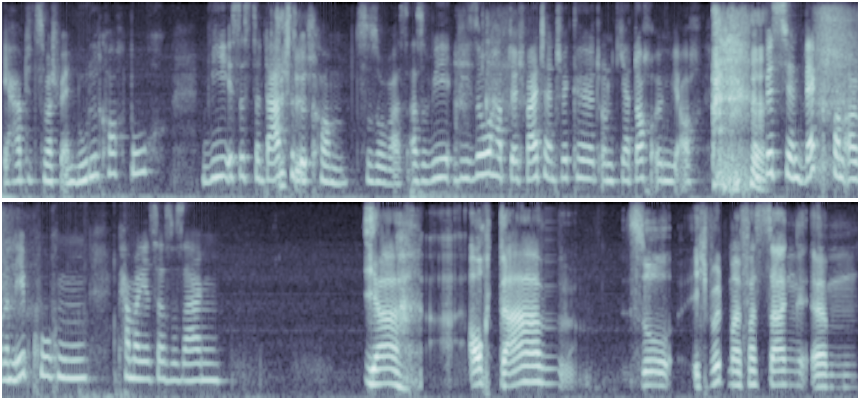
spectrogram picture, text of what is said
ihr habt jetzt zum Beispiel ein Nudelkochbuch. Wie ist es denn dazu Richtig. gekommen, zu sowas? Also wie, wieso habt ihr euch weiterentwickelt und ja doch irgendwie auch ein bisschen weg von euren Lebkuchen, kann man jetzt ja so sagen? Ja, auch da so, ich würde mal fast sagen, ähm,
